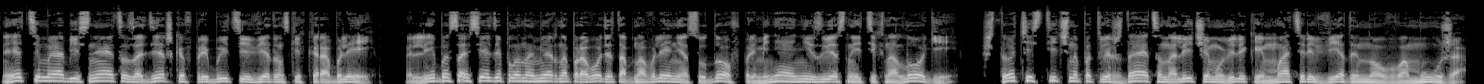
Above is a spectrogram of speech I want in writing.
Этим и объясняется задержка в прибытии веданских кораблей. Либо соседи планомерно проводят обновление судов, применяя неизвестные технологии, что частично подтверждается наличием у Великой Матери веды нового мужа.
